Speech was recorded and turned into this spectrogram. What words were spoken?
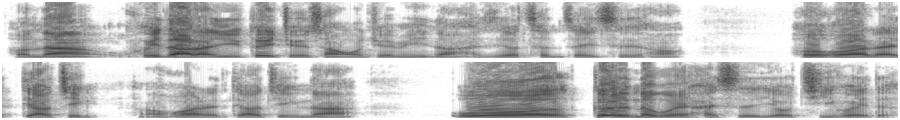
好，那回到蓝绿对决上，我觉得民进党还是要趁这一次哈，后花来叼进，后花来叼进那。我个人认为还是有机会的。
